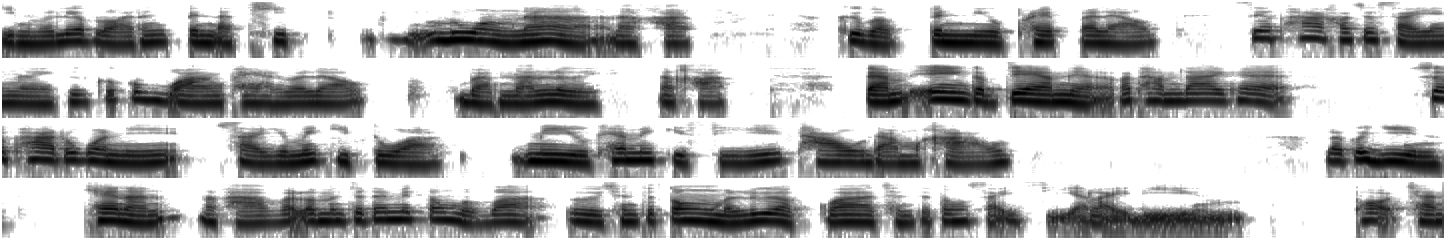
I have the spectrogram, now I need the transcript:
กินไว้เรียบร้อยทั้งเป็นอาทิตย์ล่วงหน้านะคะ คือแบบเป็น meal prep ไปแล้ว เสื้อผ้าเขาจะใส่ยังไง คือก็ก็วางแผนไว้แล้วแบบนั้นเลยนะคะ แตมเองกับแจมเนี่ยก็ทำได้แค่เสื้อผ้าทุกวันนี้ใส่อยู่ไม่กี่ตัว มีอยู่แค่ไม่กี่สีเทาดำขาว แล้วก็ยีนแค่นั้นนะคะแล้วมันจะได้ไม่ต้องแบบว่า เออ ฉันจะต้องมาเลือกว่าฉันจะต้องใส่สีอะไรดี เพราะฉัน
